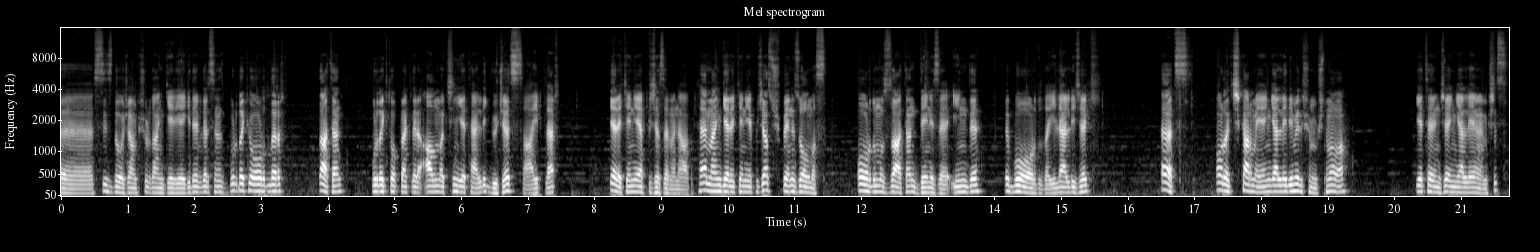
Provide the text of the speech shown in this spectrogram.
Ee, siz de hocam şuradan geriye gidebilirsiniz. Buradaki ordular zaten buradaki toprakları almak için yeterli güce sahipler. Gerekeni yapacağız hemen abi. Hemen gerekeni yapacağız şüpheniz olmasın. Ordumuz zaten denize indi. Ve bu ordu da ilerleyecek. Evet. Oradaki çıkarmayı engellediğimi düşünmüştüm ama yeterince engelleyememişiz.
